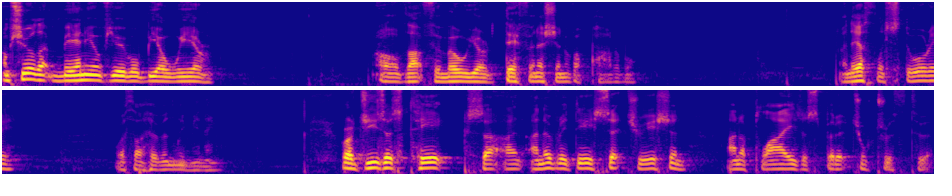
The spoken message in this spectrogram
I'm sure that many of you will be aware of that familiar definition of a parable an earthly story with a heavenly meaning, where Jesus takes a, an everyday situation and applies a spiritual truth to it.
